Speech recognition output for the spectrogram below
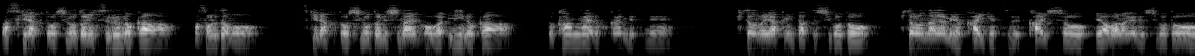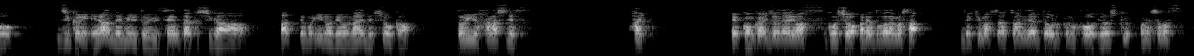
まあ、好きなことを仕事にするのか、まあ、それとも好きなことを仕事にしない方がいいのかと考える他にですね人の役に立つ仕事人の悩みを解決解消和らげる仕事を軸に選んでみるという選択肢があってもいいのではないでしょうかという話です。はい。え今回以上になります。ご視聴ありがとうございました。できましたらチャンネル登録の方よろしくお願いします。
